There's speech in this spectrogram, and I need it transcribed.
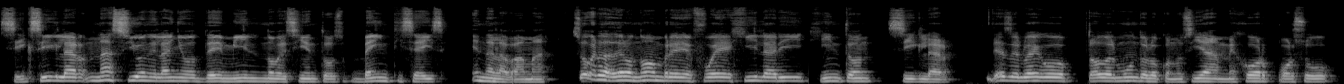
Zig Ziglar nació en el año de 1926 en Alabama su verdadero nombre fue Hilary Hinton Ziegler. Desde luego, todo el mundo lo conocía mejor por su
